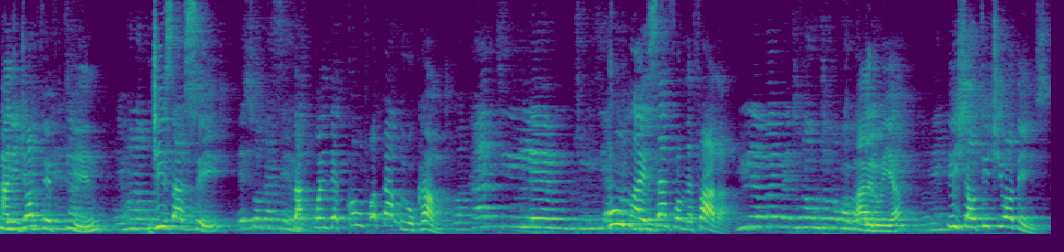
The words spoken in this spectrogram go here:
10. And in John 15, Jesus said that when the Comforter will come, whom I sent from the Father, hallelujah, he shall teach you all things.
